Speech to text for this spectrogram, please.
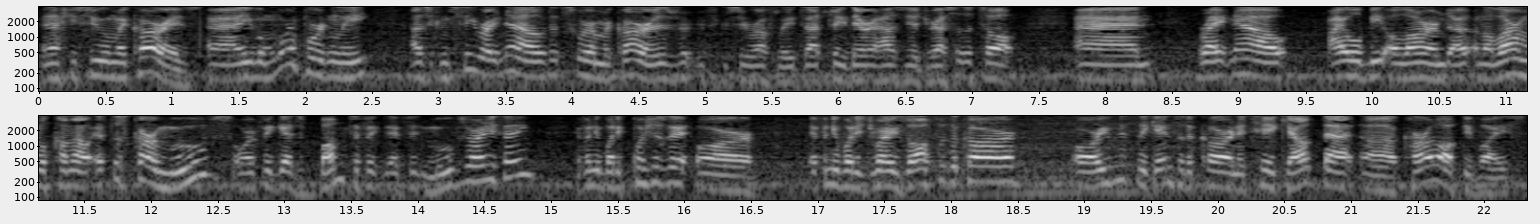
and actually see where my car is. And even more importantly, as you can see right now, that's where my car is. If you can see roughly, it's actually there. It has the address at the top and right now I will be alarmed. An alarm will come out if this car moves or if it gets bumped, if it, if it moves or anything, if anybody pushes it or if anybody drives off with the car or even if they get into the car and they take out that uh, CarLock device,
